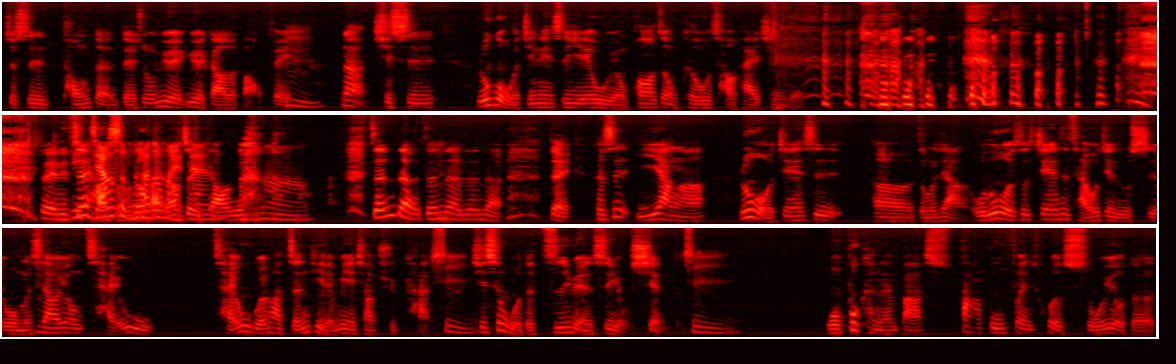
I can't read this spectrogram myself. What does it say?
就是同等等于说越越高的保费。那其实如果我今天是业务员，碰到这种客户超开心的，对你最好什么都买到最高的，嗯，真的真的真的对。可是，一样啊。如果我今天是呃怎么讲？我如果是今天是财务建筑师，我们是要用财务财务规划整体的面向去看。是，其实我的资源是有限的。是，我不可能把大部分或者所有的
